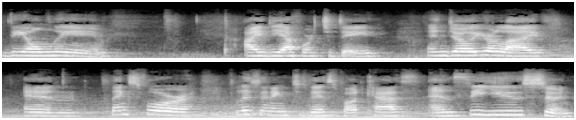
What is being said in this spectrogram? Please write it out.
the only idea for today enjoy your life and thanks for listening to this podcast and see you soon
